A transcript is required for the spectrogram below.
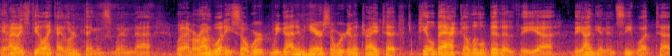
and I always feel like I learn things when uh, when I'm around Woody. So we're we got him here, so we're going to try to peel back a little bit of the uh, the onion and see what uh,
